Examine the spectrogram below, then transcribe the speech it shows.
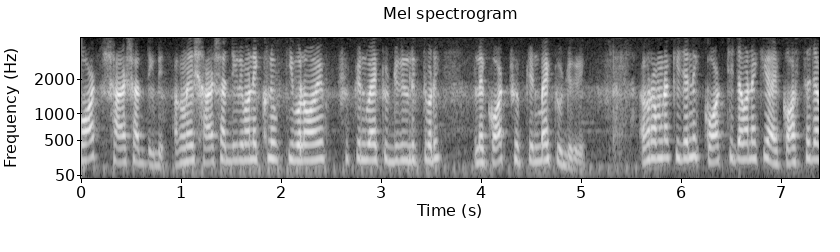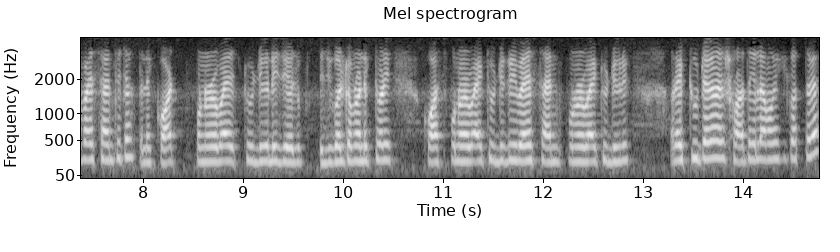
কট সাড়ে সাত ডিগ্রি এখন এই সাড়ে সাত ডিগ্রি মানে এক্ষুনি কী বলব, আমি ফিফটিন বাই টু ডিগ্রি লিখতে পারি, তাহলে cot fifteen by two degree এখন আমরা কী জানি কট থিটা মানে কী হয়? Cos theta by sine theta তাহলে কট পনেরো by two degree is equal to আমরা লিখতে পারি কস পনেরো by two degree by sine পনেরো বাই টু ডিগ্রি আর এই টুটাকে সরাতে গেলে আমাকে কী করতে হবে?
